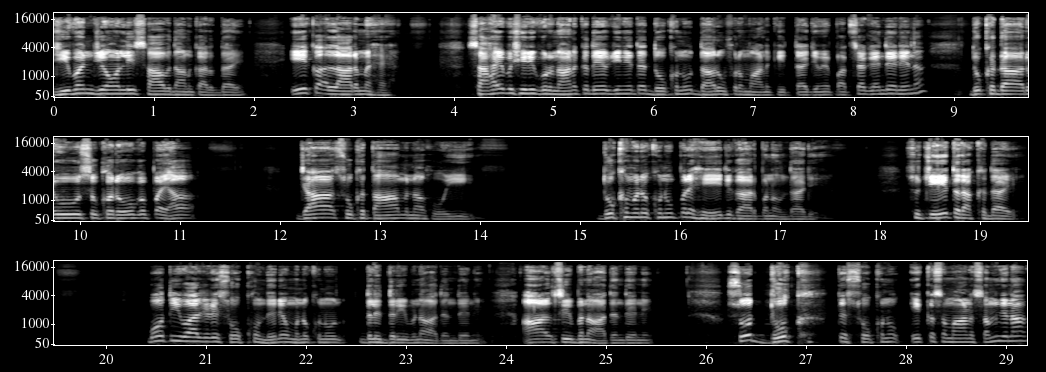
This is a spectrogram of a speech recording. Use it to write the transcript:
ਜੀਵਨ ਜਿਉਣ ਲਈ ਸਾਵਧਾਨ ਕਰਦਾ ਹੈ ਇਹ ਇੱਕ ਅਲਾਰਮ ਹੈ ਸਾਹਿਬ ਸ੍ਰੀ ਗੁਰੂ ਨਾਨਕ ਦੇਵ ਜੀ ਨੇ ਤੇ ਦੁੱਖ ਨੂੰ दारू ਫਰਮਾਨ ਕੀਤਾ ਹੈ। ਜਿਵੇਂ ਪਾਤਸ਼ਾਹ ਕਹਿੰਦੇ ਨੇ ਨਾ ਦੁੱਖ दारू ਸੁਖ ਰੋਗ ਭਇਆ ਜਾ ਸੁਖ ਤਾਮ ਨਾ ਹੋਈ ਦੁੱਖ ਮਨੁੱਖ ਨੂੰ ਪਰਹੇਜ਼ਗਾਰ ਬਣਾਉਂਦਾ ਜੇ, ਸੁਚੇਤ ਰੱਖਦਾ ਏ। ਬਹੁਤੀ ਵਾਰ ਜਿਹੜੇ ਸੁੱਖ ਹੁੰਦੇ ਨੇ, ਉਹ ਮਨੁੱਖ ਨੂੰ ਦਲਿਦਰੀ ਬਣਾ ਦਿੰਦੇ ਨੇ, ਆਲਸੀ ਬਣਾ ਦਿੰਦੇ ਨੇ। ਸੋ ਦੁੱਖ ਤੇ ਸੁੱਖ ਨੂੰ ਇੱਕ ਸਮਾਨ ਸਮਝਣਾ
